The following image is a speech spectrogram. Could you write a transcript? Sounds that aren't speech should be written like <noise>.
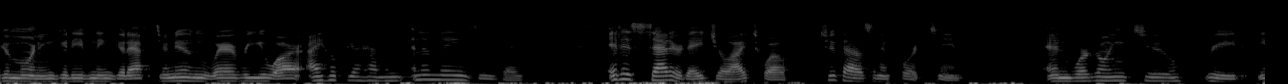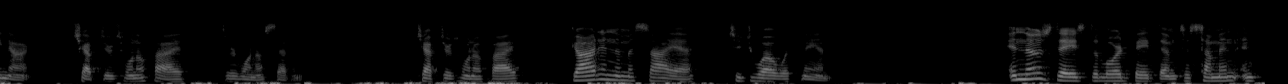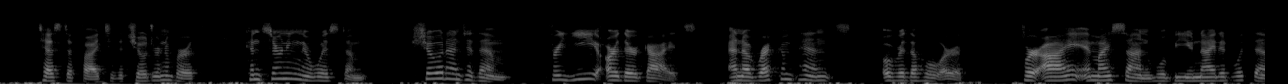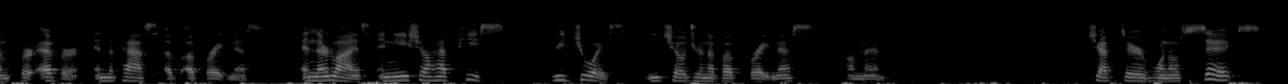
Good morning, good evening, good afternoon, wherever you are. I hope you're having an amazing day. It is Saturday, July 12th, 2014, and we're going to read Enoch chapters 105 through 107. Chapters 105 God and the Messiah to dwell with man. In those days the Lord bade them to summon and testify to the children of earth concerning their wisdom Show it unto them, for ye are their guides, and a recompense over the whole earth. For I and my Son will be united with them for ever in the paths of uprightness in their lives, and ye shall have peace. Rejoice, ye children of uprightness. Amen. Chapter 106,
